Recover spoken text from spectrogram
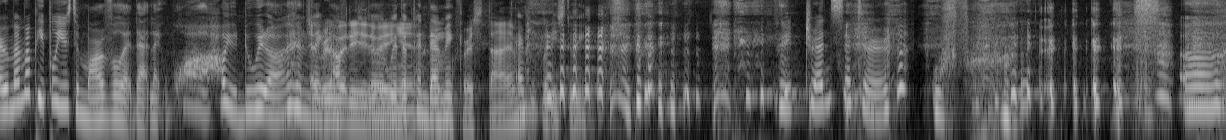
I remember people used to marvel at that, like, "Wow, how you do it?" Uh? And, like, Everybody's after- doing with it. the pandemic. Hmm, first time. Everybody's doing it. Trendsetter. Oof. uh,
